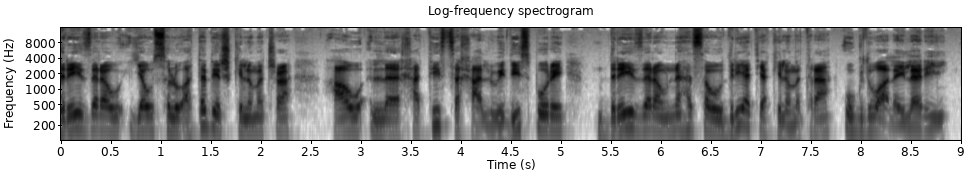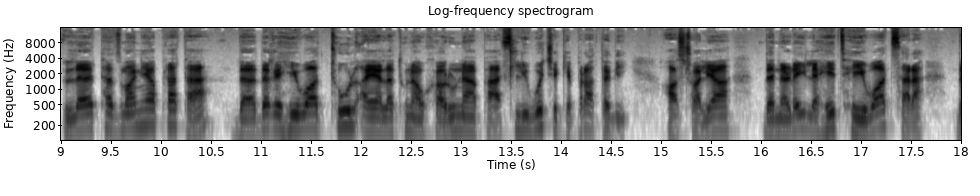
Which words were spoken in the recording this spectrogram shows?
درې زره او یو سل او اته دېرش کیلومتره او له ختیځ څخه لویدیځ پورې درې زره او نهه سوه او درې اتیا کیلومتره اوږدوالی لري. له تزمانیا پرته د دغه هیواد ټول ایالتونه او ښارونه په اصلي وچه کې پراته دي. اسټرالیا د نړۍ له هیڅ هیواد سره د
